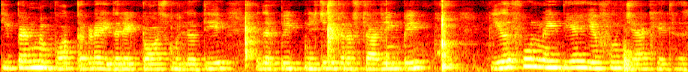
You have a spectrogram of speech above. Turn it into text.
कीपैड में बहुत तगड़ा है इधर एक टॉर्च मिल जाती है, इधर पीठ नीचे की तरफ़ चार्जिंग पिन ईयरफोन नहीं दिया ईयरफोन जैक है इधर.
